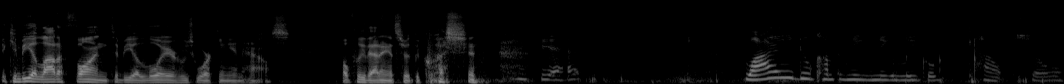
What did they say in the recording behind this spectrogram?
it can be a lot of fun to be a lawyer who's working in house. Hopefully that answered the question. Yeah. Why do companies need legal counsel?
